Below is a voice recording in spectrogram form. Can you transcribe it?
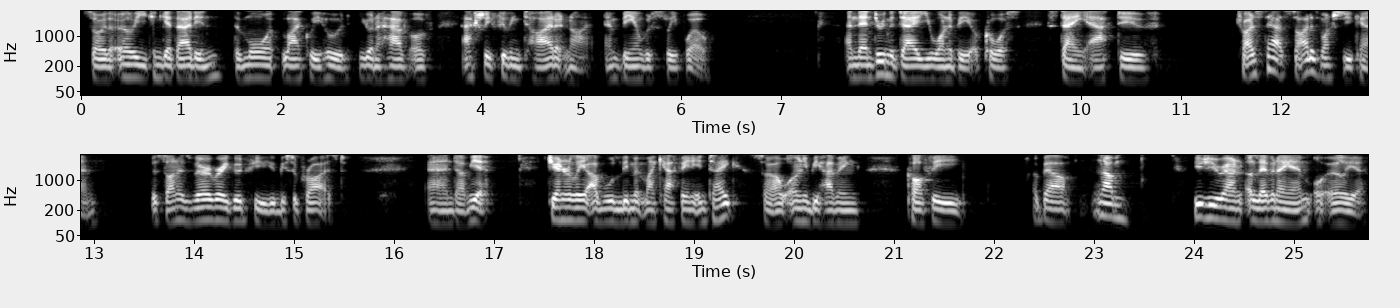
So the earlier you can get that in, the more likelihood you're going to have of actually feeling tired at night and being able to sleep well. And then during the day, you want to be, of course, staying active. Try to stay outside as much as you can. The sun is very, very good for you. You'll be surprised. And um, yeah, generally, I will limit my caffeine intake. So I'll only be having coffee about um, usually around 11 a.m. or earlier.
